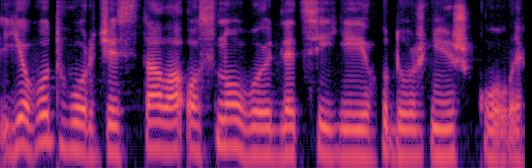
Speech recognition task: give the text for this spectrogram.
його творчість стала основою для цієї художньої школи.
